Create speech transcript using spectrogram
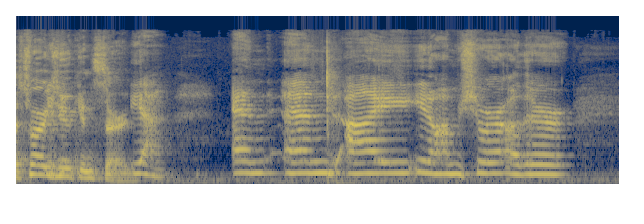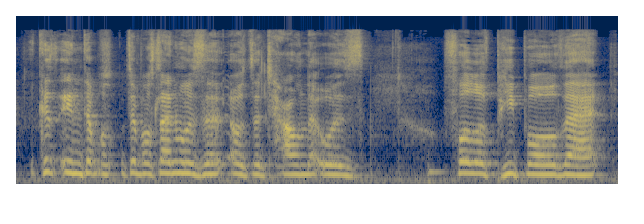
as far as you're concerned. Yeah, and and I, you know, I'm sure other because in Tepo- Tepoztlan was a was a town that was full of people that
